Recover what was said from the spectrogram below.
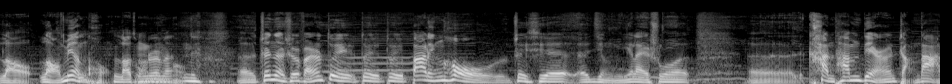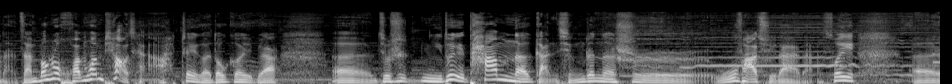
老老面孔、老同志们，呃，真的是，反正对对对，八零后这些呃影迷来说，呃，看他们电影长大的，咱甭说还不还票钱啊，这个都搁一边儿。呃，就是你对他们的感情真的是无法取代的，所以，呃，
